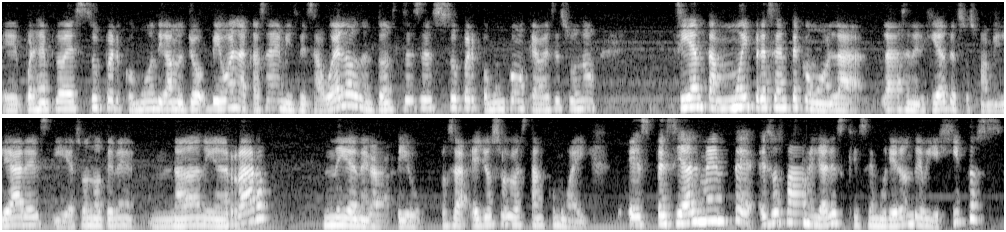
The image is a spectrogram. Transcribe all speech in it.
Eh, por ejemplo, es súper común, digamos, yo vivo en la casa de mis bisabuelos, entonces es súper común como que a veces uno sienta muy presente como la, las energías de sus familiares y eso no tiene nada ni de raro ni de negativo. O sea, ellos solo están como ahí. Especialmente esos familiares que se murieron de viejitos,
